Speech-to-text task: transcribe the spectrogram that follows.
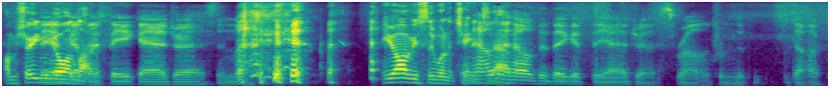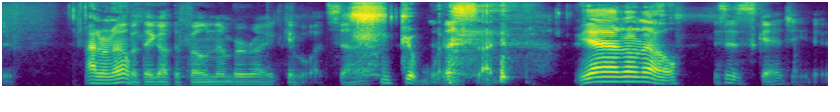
I'm sure you can go online. my fake address and my. You obviously want to change how the hell did they get the address wrong from the doctor? I don't know. But they got the phone number right. Give what, son? Good one, son. yeah, I don't know. this is sketchy, dude.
